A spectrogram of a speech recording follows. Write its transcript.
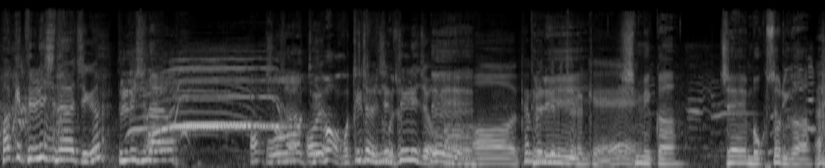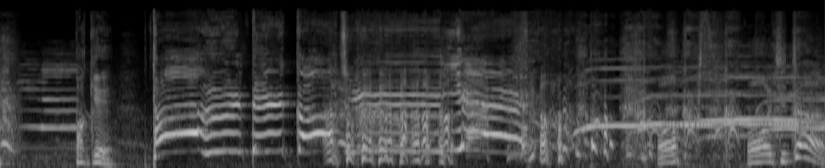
밖에 들리시나요, 지금? 들리시나요? 어, 진짜 어, 대박. 어, 어떻게 그쵸, 들리는 지금 거죠? 들리죠? 네. 어, 팬분들이 저렇게. 들리십니까? 제 목소리가 밖에 닿을 때까지 예! 어, 진짜.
